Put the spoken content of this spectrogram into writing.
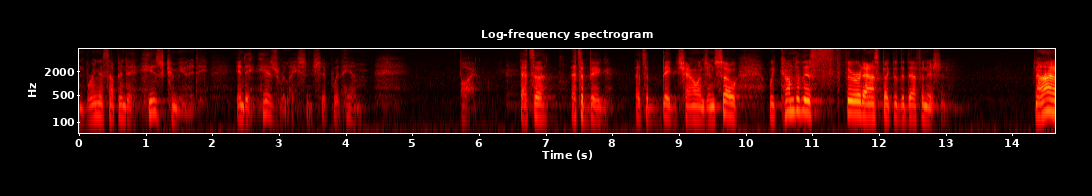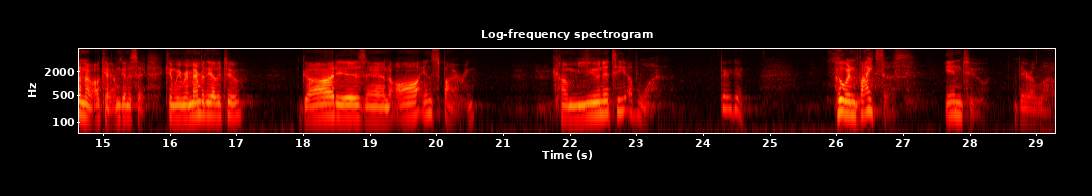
and bring us up into His community, into His relationship with Him. Boy, That's a, that's a big, that's a big challenge. And so we come to this third aspect of the definition. Now, I don't know. Okay, I'm going to say, can we remember the other two? God is an awe inspiring community of one. Very good. Who invites us into their love.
